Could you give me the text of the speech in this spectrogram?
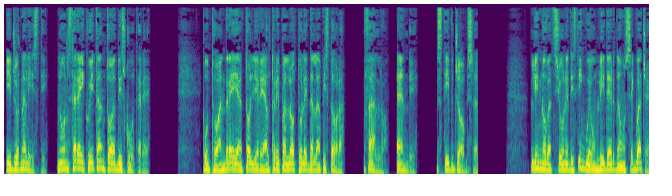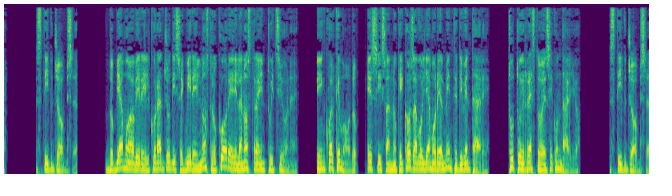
i giornalisti, non starei qui tanto a discutere. Punto andrei a togliere altre pallottole dalla pistola. Fallo, Andy. Steve Jobs. L'innovazione distingue un leader da un seguace. Steve Jobs. Dobbiamo avere il coraggio di seguire il nostro cuore e la nostra intuizione. In qualche modo, essi sanno che cosa vogliamo realmente diventare. Tutto il resto è secondario. Steve Jobs.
